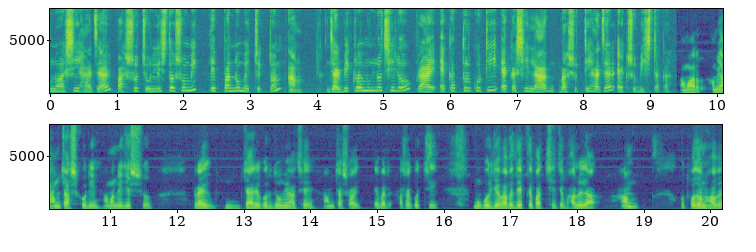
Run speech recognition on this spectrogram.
উনআশি হাজার পাঁচশো চল্লিশ দশমিক তেপ্পান্ন মেট্রিক টন আম, যার বিক্রয় মূল্য ছিল প্রায় একাত্তর কোটি একাশি লাখ বাষট্টি হাজার একশো বিশ টাকা। আমার, আমি আম চাষ করি, আমার নিজস্ব প্রায় চার একর জমি আছে, আম চাষ হয়। এবার আশা করছি মুকুল যেভাবে দেখতে পাচ্ছি যে ভালোই আম উৎপাদন হবে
